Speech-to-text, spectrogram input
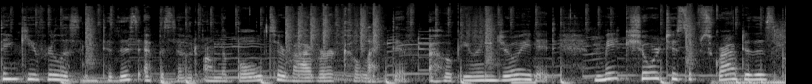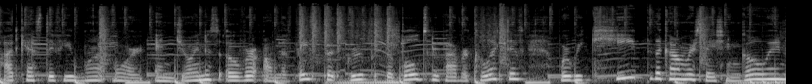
Thank you for listening to this episode on the Bold Survivor Collective. I hope you enjoyed it. Make sure to subscribe to this podcast if you want more and join us over on the Facebook group, the Bold Survivor Collective, where we keep the conversation going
